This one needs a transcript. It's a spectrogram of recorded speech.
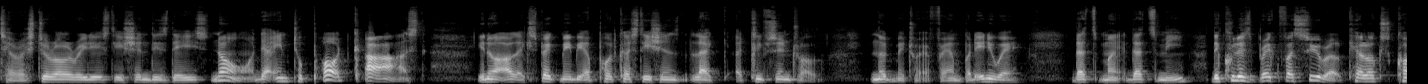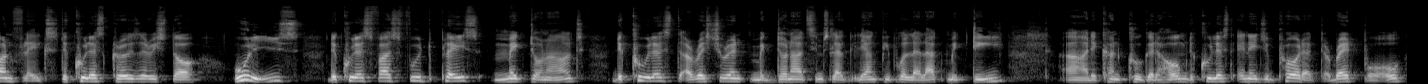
terrestrial radio station these days. No, they're into podcast. You know, I'll expect maybe a podcast station like a Cliff Central, not Metro FM. But anyway, that's my that's me. The coolest breakfast cereal, Kellogg's Cornflakes. The coolest grocery store, Woolies. The coolest fast food place, McDonald's. The coolest restaurant, McDonald's. Seems like young people they like McD. Uh, they can't cook at home. The coolest energy product, Red Bull.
